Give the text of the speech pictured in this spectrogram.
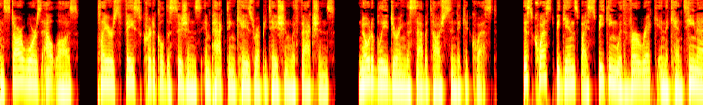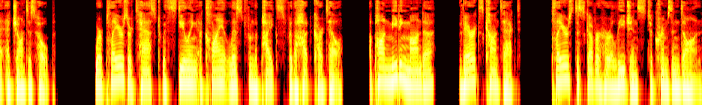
In Star Wars Outlaws, players face critical decisions impacting Kay's reputation with factions, notably during the Sabotage Syndicate quest. This quest begins by speaking with Verrick in the cantina at Jaunta's Hope, where players are tasked with stealing a client list from the Pikes for the Hutt cartel. Upon meeting Manda, Verrick's contact, players discover her allegiance to Crimson Dawn.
